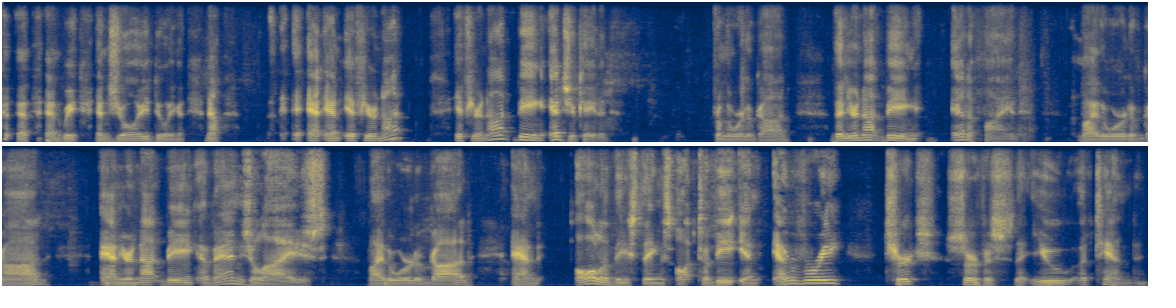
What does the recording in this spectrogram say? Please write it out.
and, and we enjoy doing it. Now, and, and if you're not if you're not being educated from the Word of God, then you're not being edified by the Word of God, and you're not being evangelized by the Word of God, and all of these things ought to be in every church service that you attend.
